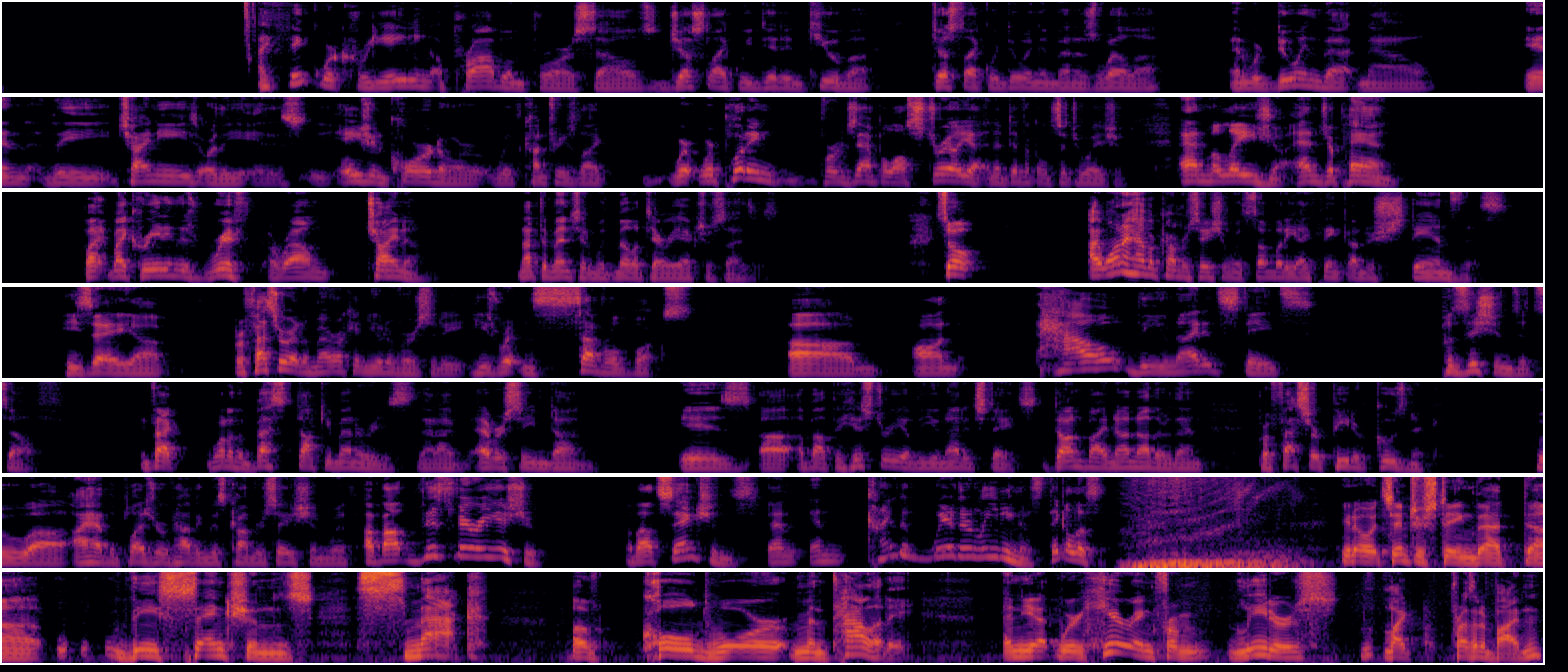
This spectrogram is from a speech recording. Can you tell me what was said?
I think we're creating a problem for ourselves, just like we did in Cuba just like we're doing in Venezuela. And we're doing that now in the Chinese or the Asian corridor with countries like, we're, we're putting, for example, Australia in a difficult situation, and Malaysia and Japan by, by creating this rift around China, not to mention with military exercises. So I want to have a conversation with somebody I think understands this. He's a uh, professor at American University. He's written several books um, on how the United States positions itself. In fact, one of the best documentaries that I've ever seen done is uh, about the history of the United States, done by none other than Professor Peter Kuznick, who uh, I have the pleasure of having this conversation with about this very issue about sanctions and, and kind of where they're leading us. Take a listen. You know, it's interesting that uh, these sanctions smack of Cold War mentality. And yet we're hearing from leaders like President Biden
